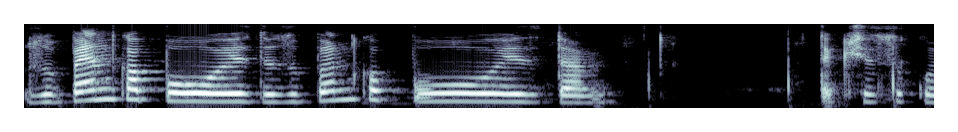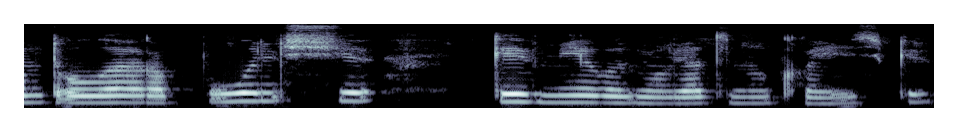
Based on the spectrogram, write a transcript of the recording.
Зупинка поїзда, зупинка поїзда. Так, ще у контролера Польщі, який вміє розмовляти на українській.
